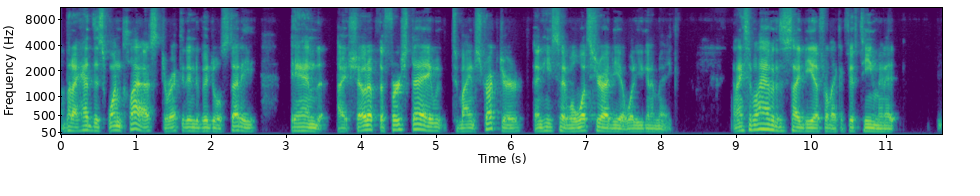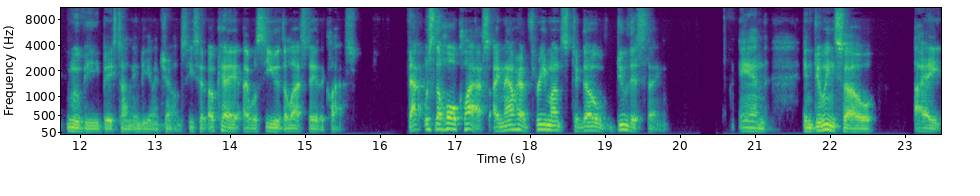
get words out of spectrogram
But I had this one class, directed individual study, and I showed up the first day to my instructor, and he said, Well, what's your idea? What are you going to make? And I said, Well, I have this idea for like a 15 minute movie based on Indiana Jones. He said, Okay, I will see you the last day of the class. That was the whole class. I now have three months to go do this thing. And in doing so, I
